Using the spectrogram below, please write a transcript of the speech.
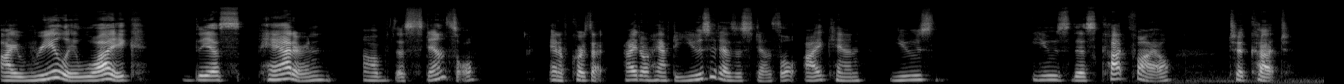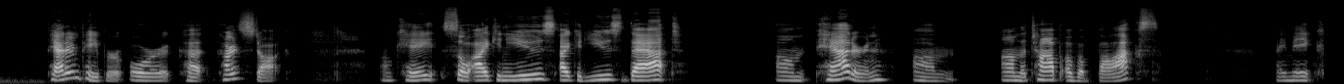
I really like this pattern of the stencil. And of course, I, I don't have to use it as a stencil. I can use, use this cut file to cut pattern paper or cut cardstock. Okay, so I can use, I could use that um, pattern um, on the top of a box. I make,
